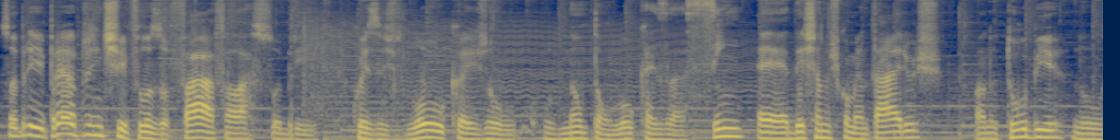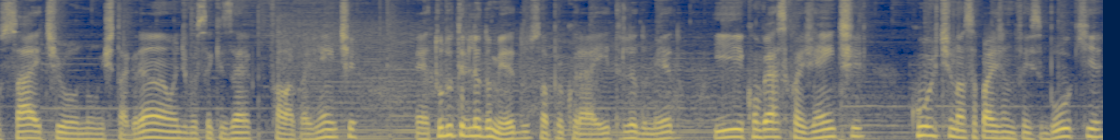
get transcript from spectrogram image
sobre pra, pra gente filosofar, falar sobre coisas loucas ou, ou não tão loucas assim, é, deixa nos comentários lá no YouTube, no site ou no Instagram, onde você quiser falar com a gente. É tudo Trilha do Medo, só procurar aí Trilha do Medo e conversa com a gente, curte nossa página no Facebook,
